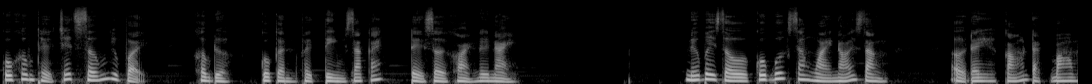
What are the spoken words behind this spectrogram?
Cô không thể chết sớm như vậy. Không được, cô cần phải tìm ra cách để rời khỏi nơi này. Nếu bây giờ cô bước ra ngoài nói rằng ở đây có đặt bom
